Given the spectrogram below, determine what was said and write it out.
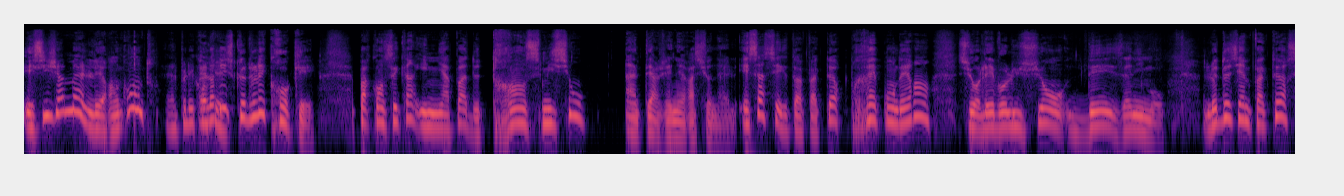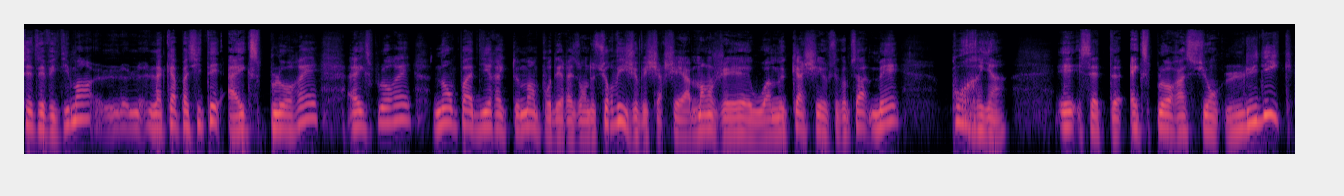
Et si jamais elle les rencontre, elle, elle risque de les croquer. Par conséquent, il n'y a pas de transmission intergénérationnel. Et ça, c'est un facteur prépondérant sur l'évolution des animaux. Le deuxième facteur, c'est effectivement la capacité à explorer, à explorer non pas directement pour des raisons de survie, je vais chercher à manger ou à me cacher, ou c'est comme ça, mais pour rien. Et cette exploration ludique,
